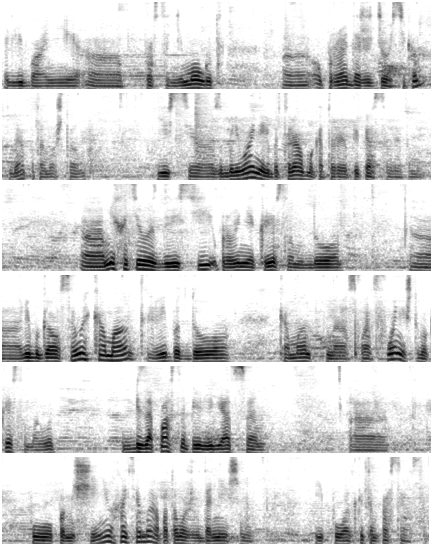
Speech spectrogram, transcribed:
либо они э, просто не могут э, управлять даже джойстиком, да, потому что есть э, заболевания, либо травмы, которые препятствуют этому. Э, Мне хотелось довести управление креслом до либо голосовых команд, либо до команд на смартфоне, чтобы кресло могло безопасно передвигаться э, по помещению хотя бы, а потом уже в дальнейшем и по открытым пространствам.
